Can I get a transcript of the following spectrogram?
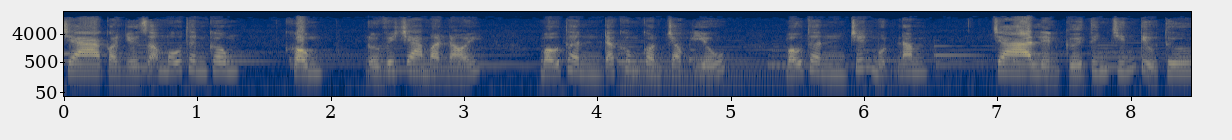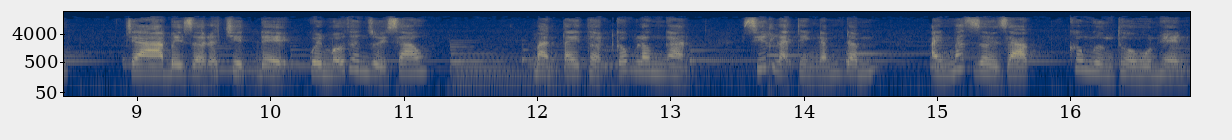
Cha còn nhớ rõ mẫu thân không? Không, đối với cha mà nói, mẫu thân đã không còn trọng yếu. Mẫu thân chết một năm, cha liền cưới tính chín tiểu thư. Cha bây giờ đã triệt để quên mẫu thân rồi sao? Bàn tay thận cốc long ngạn, siết lại thành nắm đấm, ánh mắt rời rạc, không ngừng thở hồn hển.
